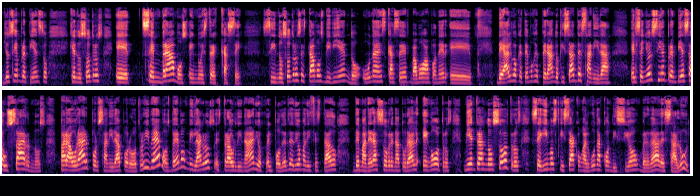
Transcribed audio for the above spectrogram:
Yo siempre pienso que nosotros eh, sembramos en nuestra escasez si nosotros estamos viviendo una escasez, vamos a poner, eh, de algo que estemos esperando, quizás de sanidad, el Señor siempre empieza a usarnos para orar por sanidad por otros. Y vemos, vemos milagros extraordinarios, el poder de Dios manifestado de manera sobrenatural en otros, mientras nosotros seguimos quizá con alguna condición, ¿verdad?, de salud.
